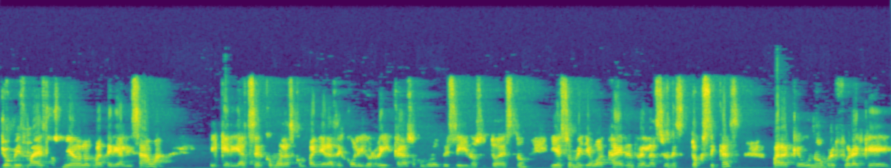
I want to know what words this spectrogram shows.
Yo misma esos miedos los materializaba y quería ser como las compañeras del colegio ricas o como los vecinos y todo esto. Y eso me llevó a caer en relaciones tóxicas para que un hombre fuera el que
